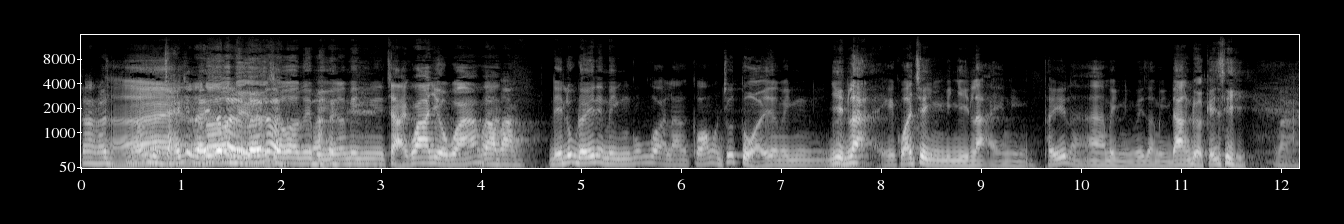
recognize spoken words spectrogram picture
Nó, nó cháy trước đấy nó rất là để lớn rồi. mình, mình, mình trải qua nhiều quá và Dạ vâng. đến lúc đấy thì mình cũng gọi là có một chút tuổi rồi mình nhìn lại cái quá trình mình nhìn lại mình thấy là à mình bây giờ mình đang được cái gì. Và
